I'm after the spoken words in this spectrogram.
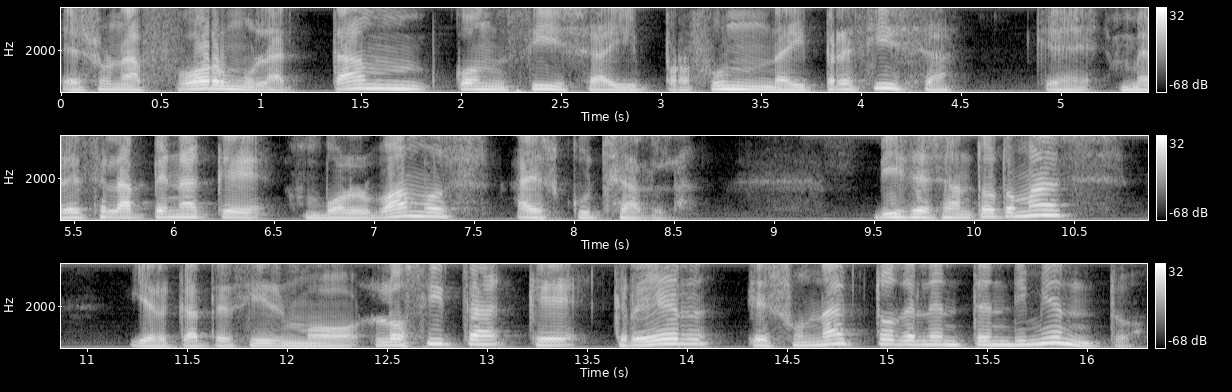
Es una fórmula tan concisa y profunda y precisa que merece la pena que volvamos a escucharla. Dice Santo Tomás, y el catecismo lo cita, que creer es un acto del entendimiento,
